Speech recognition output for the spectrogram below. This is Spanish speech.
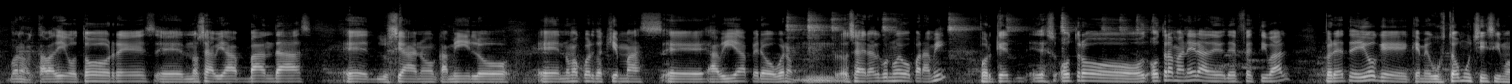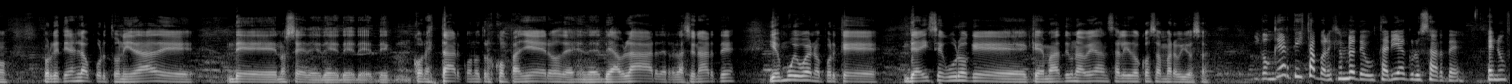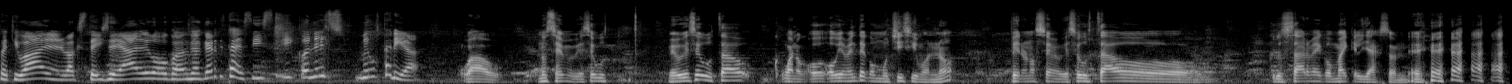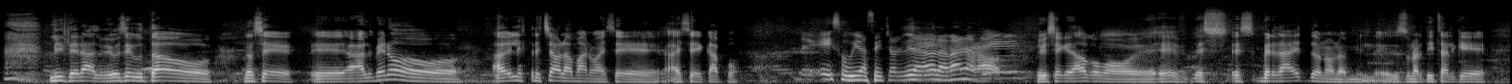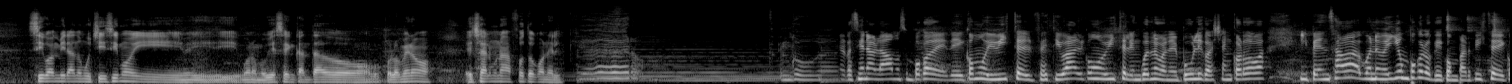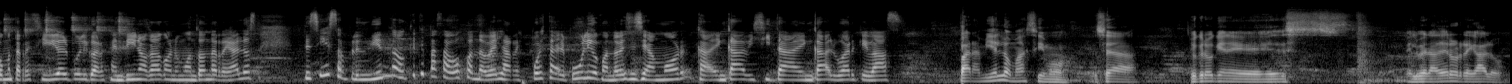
bueno, estaba Diego Torres, eh, no sé, había bandas, eh, Luciano, Camilo, eh, no me acuerdo quién más había, pero bueno, mm, o sea, era algo nuevo para mí, porque es otro, otra manera de, festival, pero ya te digo que, que me gustó muchísimo, porque tienes la oportunidad de, no sé, de, de- conectar con otros compañeros, de hablar, de relacionarte, y es muy bueno, porque de ahí seguro que, que más de una vez han salido cosas maravillosas. ¿Y con qué artista, por ejemplo, te gustaría cruzarte? ¿En un festival, en el backstage de algo? ¿Con qué artista decís? Y con él me gustaría. Wow, no sé, me hubiese, gust- me hubiese gustado, bueno, obviamente con muchísimos, ¿no? Pero no sé, me hubiese gustado cruzarme con Michael Jackson. Literal, me hubiese gustado, no sé, eh, al menos haberle estrechado la mano a ese, a ese capo. Eso hubieras hecho, le hubiera dado la mano. No, me hubiese quedado como, es, es verdad esto? No, no, es un artista al que sigo admirando muchísimo y, y, bueno, me hubiese encantado por lo menos echarme una foto con él. Recién hablábamos un poco de, de cómo viviste el festival, cómo viviste el encuentro con el público allá en Córdoba y pensaba, bueno, veía un poco lo que compartiste de cómo te recibió el público argentino acá con un montón de regalos. ¿Te sigue sorprendiendo? ¿Qué te pasa a vos cuando ves la respuesta del público, cuando ves ese amor en cada visita, en cada lugar que vas? Para mí es lo máximo. O sea, yo creo que es el verdadero regalo,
